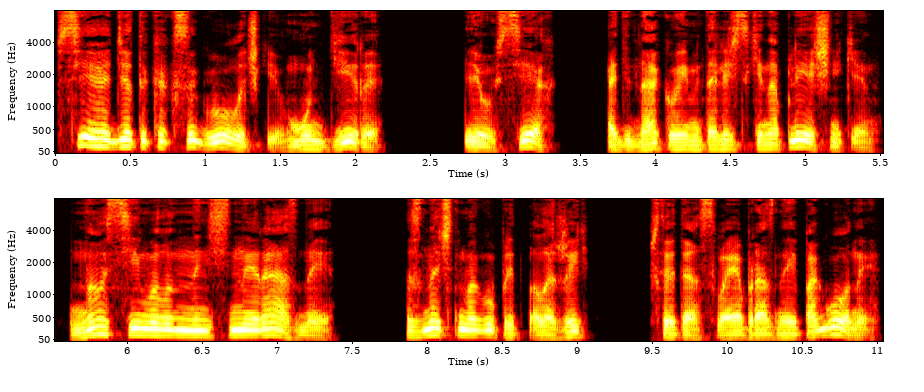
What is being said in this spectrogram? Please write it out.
Все одеты как с иголочки, в мундиры. И у всех одинаковые металлические наплечники, но символы нанесены разные. Значит, могу предположить, что это своеобразные погоны.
